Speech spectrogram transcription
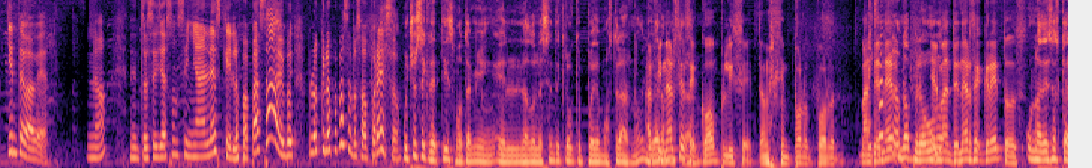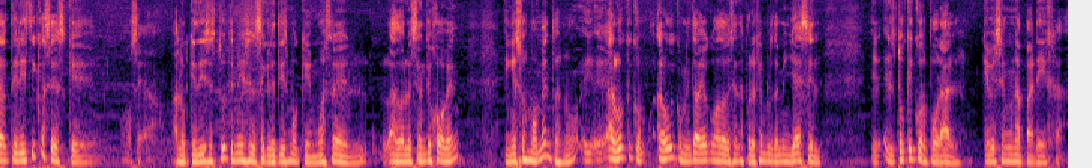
¿Quién te va a ver? ¿No? Entonces ya son señales que los papás saben, por- lo que los papás han pasado por eso. Mucho secretismo también el adolescente creo que puede mostrar, ¿no? Al Llegar final se hace cómplice también por, por mantener. No, pero el uno- mantener secretos. Una de esas características es que, o sea, a lo que dices tú, también es el secretismo que muestra el adolescente joven en esos momentos, ¿no? Eh, algo, que, algo que comentaba yo con adolescentes, por ejemplo, también ya es el, el, el toque corporal que ves en una pareja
